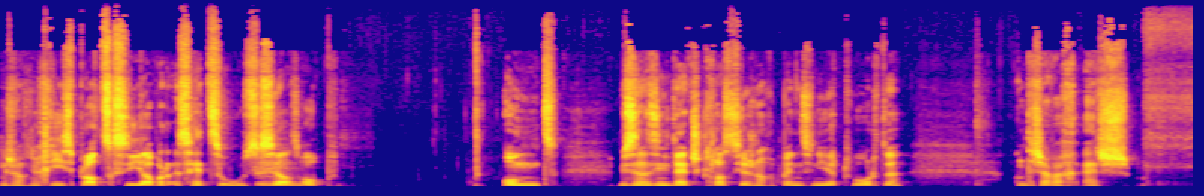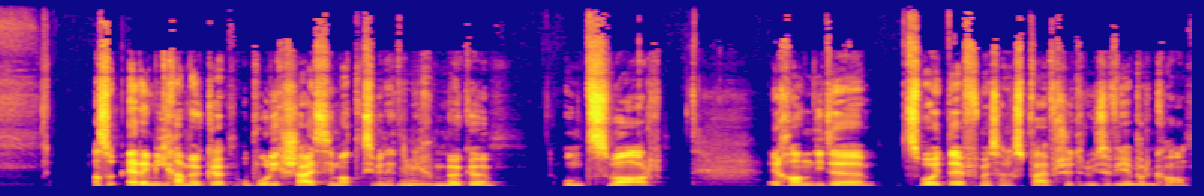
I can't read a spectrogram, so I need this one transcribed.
Es war noch ein Kiesplatz, gewesen, aber es hat so ausgesehen, als ob. Und wir sind also in der letzten Klasse, er ist nachher pensioniert worden. Und er ist einfach, er ist, also er hat mich auch mögen. Obwohl ich scheiße Mathe war, hat er mich mögen. Und zwar, ich habe in der zweiten FMS das pfeifische Drüsenfieber gehabt.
